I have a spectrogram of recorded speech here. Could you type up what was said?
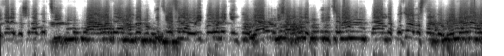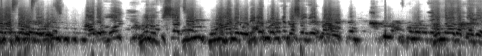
এখানে ঘোষণা করছি। তাই আমাদের, আমরা চেয়েছিলাম অডিট ভবনে, কিন্তু পুলিশ আমাদেরকে ঢুকতে দিচ্ছে না। তাই আমরা কোথাও অবস্থান করব? এই কারণে আমরা রাস্তায় অবস্থান করেছি। আমাদের মূল মূল উদ্দেশ্য আমাদের করা হোক। ধন্যবাদ আপনাকে।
